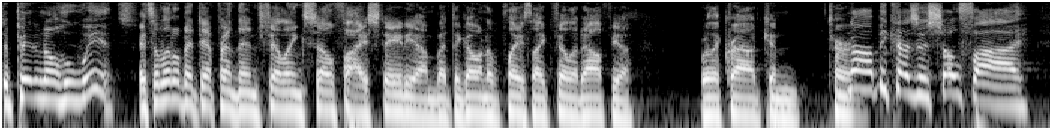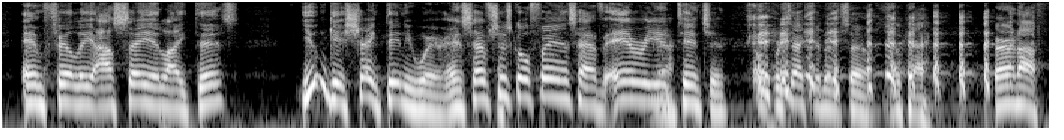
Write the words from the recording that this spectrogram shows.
depending on who wins. It's a little bit different than filling SoFi Stadium, but to go into a place like Philadelphia where the crowd can turn. No, because in SoFi and Philly, I'll say it like this. You can get shanked anywhere, and San Francisco fans have every yeah. intention of protecting themselves. Okay, fair enough.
